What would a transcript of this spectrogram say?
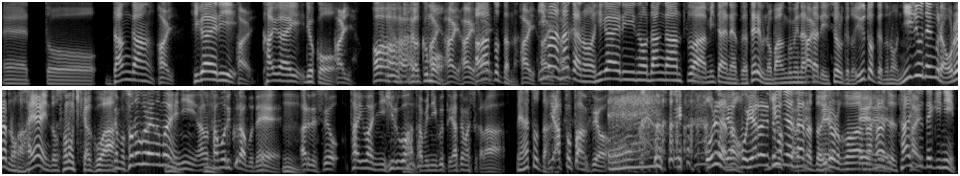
えーっと、弾丸、はい。日帰り。はい、海外旅行、はい。企画も上がっとったんだ。今、なんかあの、日帰りの弾丸ツアーみたいなやつがテレビの番組になったりしとるけど、言うとくけどの、20年ぐらい俺らの方が早いんぞ、その企画は。で。もそのぐらいの前に、あの、タモリクラブでうん、あれですよ、台湾に昼ご飯食べに行くってやってましたから、やっとったん？やっとったんですよ。ええ 俺らの、いやもうやられて牛乳屋さんだといろいろこう、ええ話して、最終的に、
